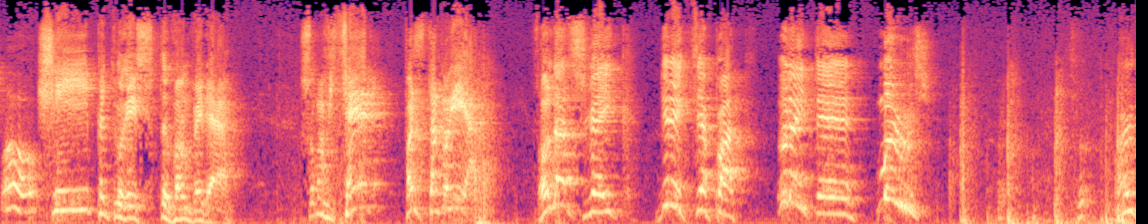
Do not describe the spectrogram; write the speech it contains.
oh. și pentru rest vom vedea. Subofițer, fă statoria! Soldat Schweik, direcția pat, înainte, mărș! Hai!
